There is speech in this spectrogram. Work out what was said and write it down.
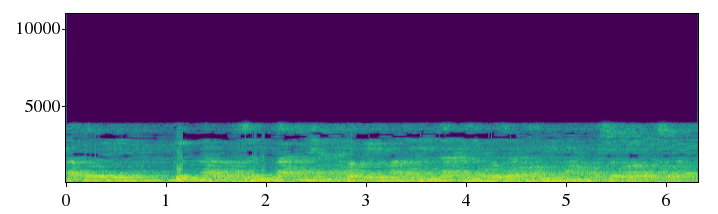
atau ingin dengar ceritanya bagaimana indahnya wajah Nabi Muhammad Wasallam.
